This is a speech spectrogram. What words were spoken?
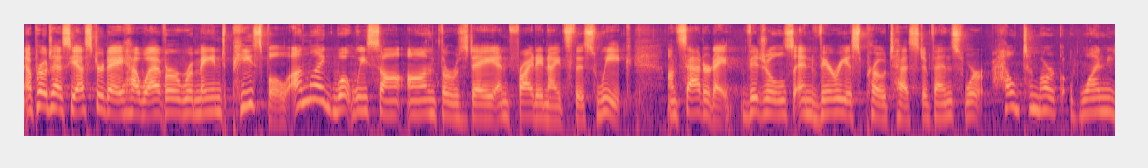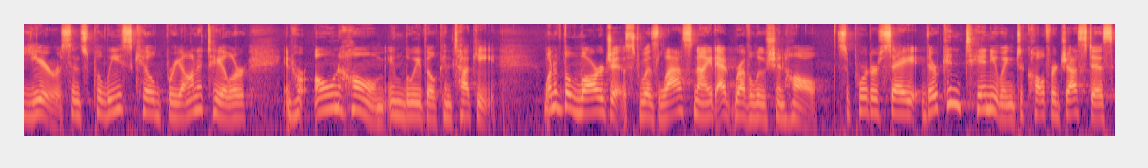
Now, protests yesterday, however, remained peaceful, unlike what we saw on Thursday and Friday nights this week. On Saturday, vigils and various protest events were held to mark one year since police killed Breonna Taylor in her own home in Louisville, Kentucky. One of the largest was last night at Revolution Hall. Supporters say they're continuing to call for justice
